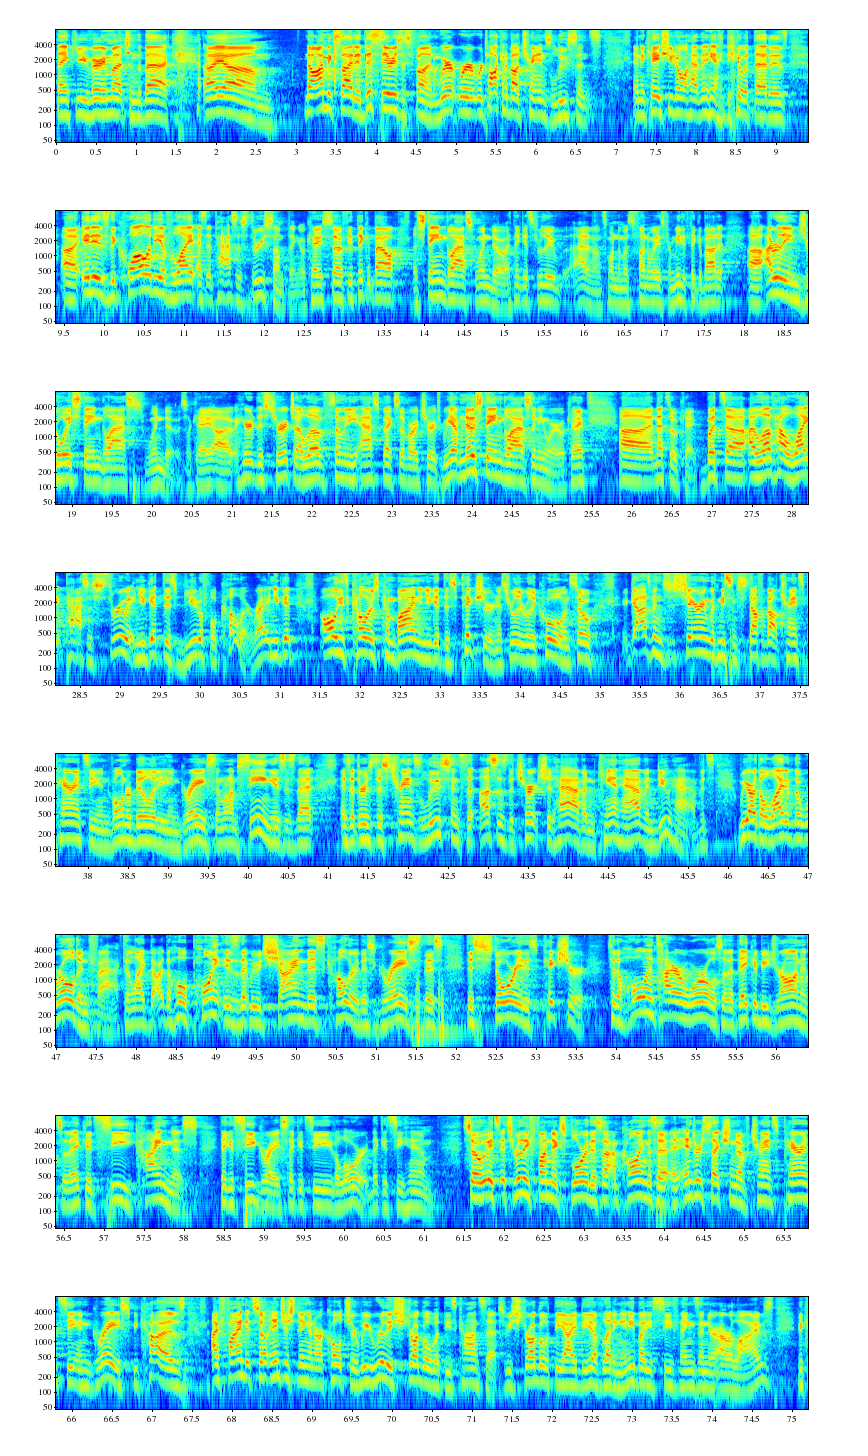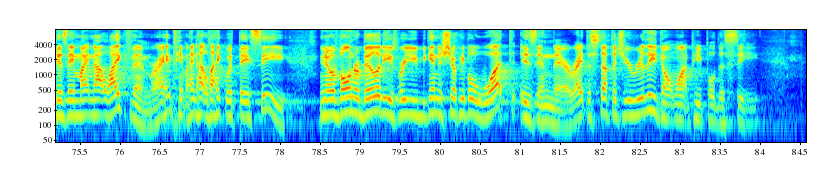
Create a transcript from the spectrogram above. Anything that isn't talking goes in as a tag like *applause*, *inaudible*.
Thank you very much in the back. I, um, no, I'm excited. This series is fun. We're, we're, we're talking about translucence. And in case you don't have any *laughs* idea what that is, uh, it is the quality of light as it passes through something, okay? So if you think about a stained glass window, I think it's really, I don't know, it's one of the most fun ways for me to think about it. Uh, I really enjoy stained glass windows, okay? Uh, here at this church, I love so many aspects of our church. We have no stained glass anywhere, okay? Uh, and that's okay. But uh, I love how light passes through it and you get this beautiful color, right? And you get all these colors combined and you get this picture, and it's really, really cool. And so God's been sharing with me some stuff about about transparency and vulnerability and grace. And what I'm seeing is, is, that, is that there's this translucence that us as the church should have and can have and do have. It's, we are the light of the world, in fact. And like the, the whole point is that we would shine this color, this grace, this, this story, this picture to the whole entire world so that they could be drawn in, so they could see kindness, they could see grace, they could see the Lord, they could see Him. So it's, it's really fun to explore this. I'm calling this a, an intersection of transparency and grace because I find it so interesting in our culture. We really struggle with these concepts. We struggle with the idea of letting anybody see things into our lives because they might not like them, *laughs* right? They might not like what they see. You know, vulnerability is where you begin to show people what is in there, right? The stuff that you really don't want people to see.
